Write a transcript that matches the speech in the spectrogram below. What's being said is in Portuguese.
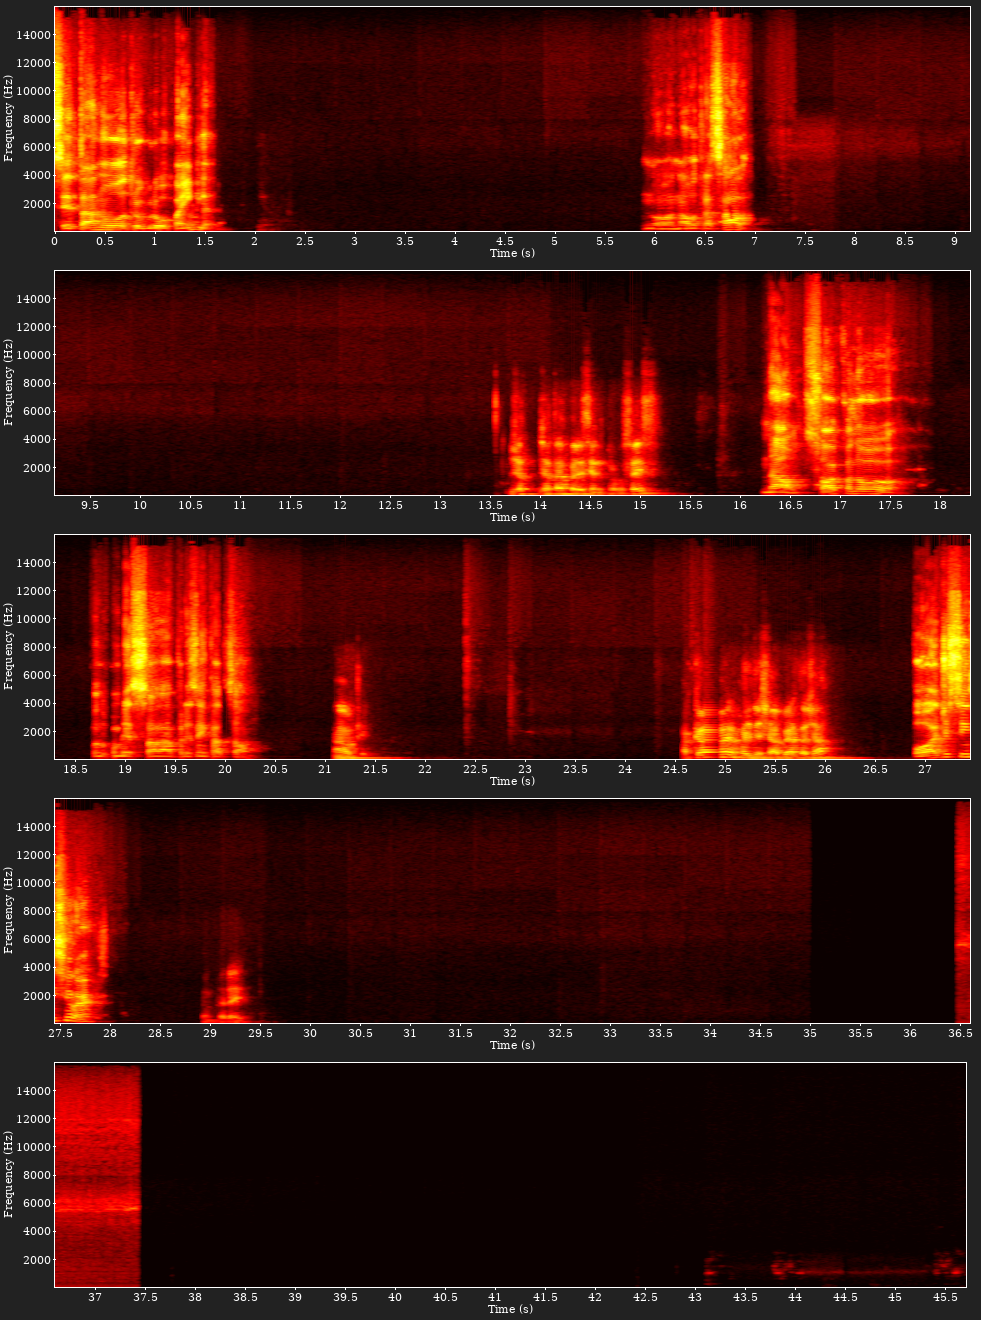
Você tá no outro grupo ainda? No, na outra sala? Já está aparecendo para vocês? Não, só quando, quando começar a apresentação. Ah, ok. A câmera pode deixar aberta já? Pode sim, senhor. Então, peraí.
